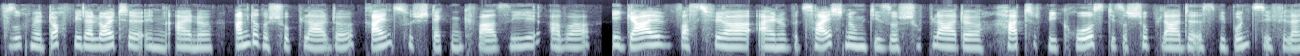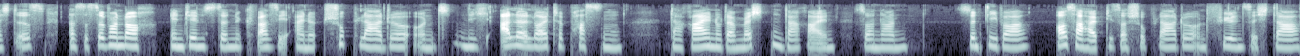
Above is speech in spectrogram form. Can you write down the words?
versuchen wir doch wieder Leute in eine andere Schublade reinzustecken quasi, aber egal was für eine Bezeichnung diese Schublade hat, wie groß diese Schublade ist, wie bunt sie vielleicht ist, es ist immer noch in dem Sinne quasi eine Schublade und nicht alle Leute passen da rein oder möchten da rein, sondern sind lieber außerhalb dieser Schublade und fühlen sich da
